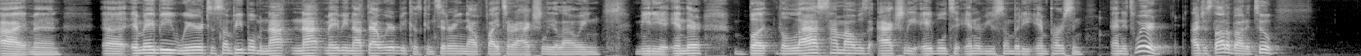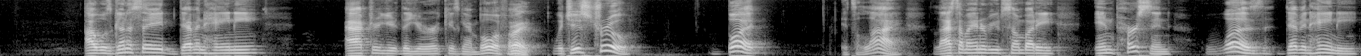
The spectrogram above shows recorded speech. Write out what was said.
All right, man. Uh, it may be weird to some people, but not not maybe not that weird because considering now fights are actually allowing media in there. But the last time I was actually able to interview somebody in person, and it's weird. I just thought about it too. I was gonna say Devin Haney after the Yuriorkis Gamboa fight, Right. which is true, but it's a lie. Last time I interviewed somebody in person was Devin Haney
